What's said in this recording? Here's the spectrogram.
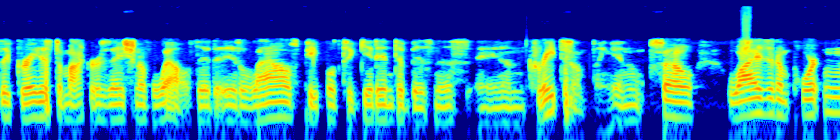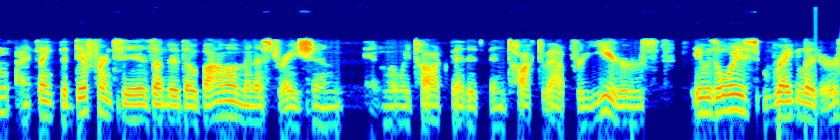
the greatest democratization of wealth. It, it allows people to get into business and create something, and so why is it important? I think the difference is under the Obama administration, and when we talk that it's been talked about for years, it was always regulators,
